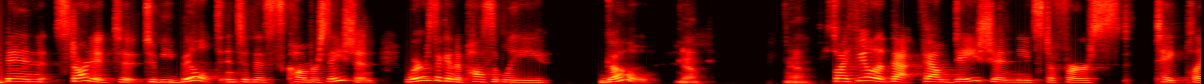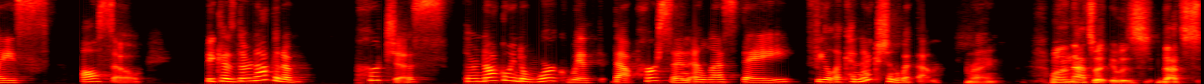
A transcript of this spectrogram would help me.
been started to, to be built into this conversation where is it going to possibly go? Yeah yeah. So I feel that that foundation needs to first take place also because they're not going to purchase, they're not going to work with that person unless they feel a connection with them. Right. Well, and that's what it was. That's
